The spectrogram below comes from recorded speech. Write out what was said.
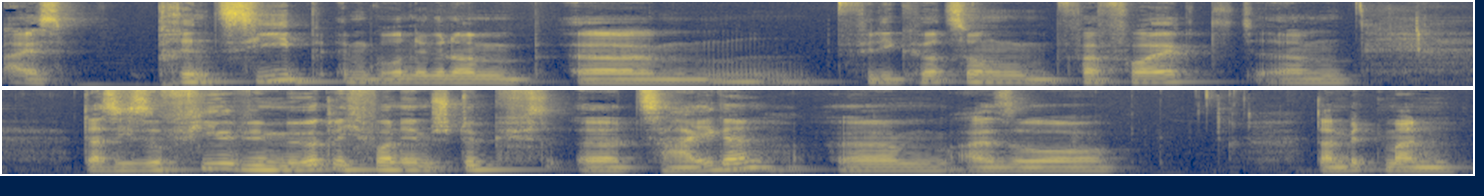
als Prinzip im Grunde genommen ähm, für die Kürzung verfolgt, ähm, dass ich so viel wie möglich von dem Stück äh, zeige. Ähm, also damit man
